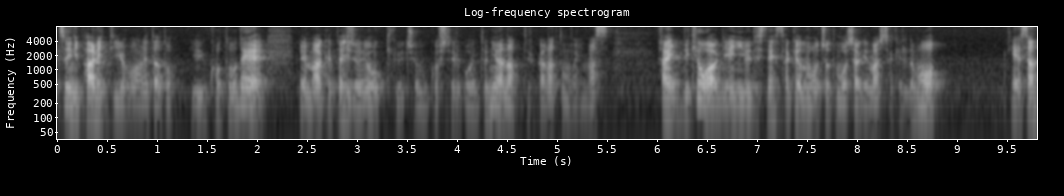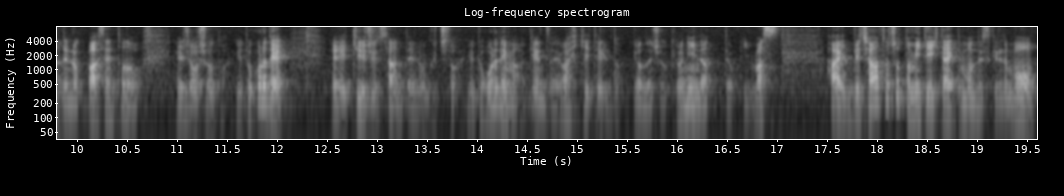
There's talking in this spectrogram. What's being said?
ついにパリティを割れたということでマーケットは非常に大きく注目をしているポイントにはなってるかなと思います。はい、で今日は原油ですね。先ほどもちょっと申し上げましたけれども3.6%の上昇というところで93.61というところで今現在は引けているというような状況になっております。はい、でチャートちょっと見ていきたいと思うんですけれども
